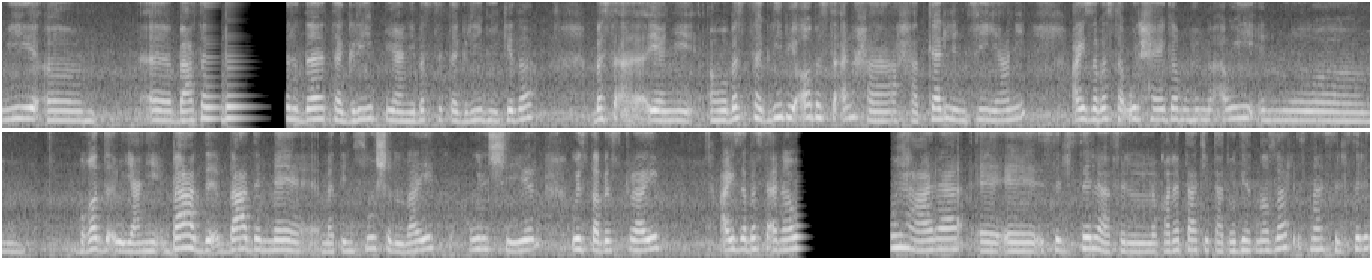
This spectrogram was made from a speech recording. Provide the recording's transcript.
و آم، آه، بعتبر ده تجريب يعني بس تجريبي كده. بس يعني هو بس تجريبي آه بس أنا هتكلم فيه يعني. عايزة بس أقول حاجة مهمة قوي إنه بغض يعني بعد بعد ما ما تنسوش ال like وال share وال subscribe عايزة بس أنوه على سلسلة في القناة بتاعتي بتاعت وجهة نظر اسمها سلسلة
